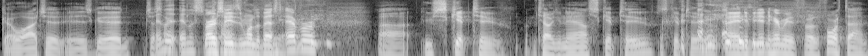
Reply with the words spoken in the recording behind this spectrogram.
go watch it. It is good. Just And like and first the pod- season, one of the best ever. Uh, you skip two. I'm telling you now, skip two, skip two. and if you didn't hear me for the fourth time,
